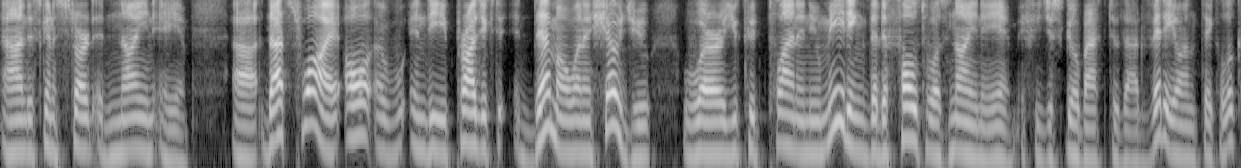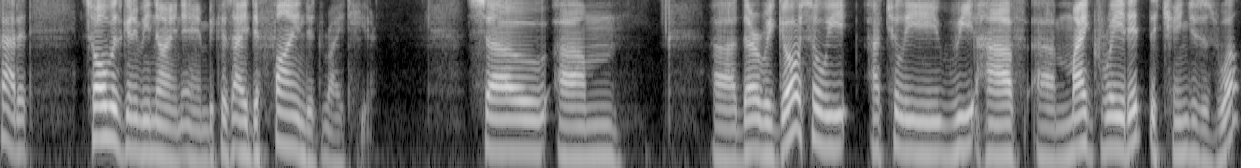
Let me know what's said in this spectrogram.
and it's going to start at 9 a.m. Uh, that's why all uh, in the project demo when I showed you where you could plan a new meeting the default was 9 a.m. if you just go back to that video and take a look at it it's always going to be 9 a.m. because I defined it right here so um, uh, there we go. So we actually we have uh, migrated the changes as well.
